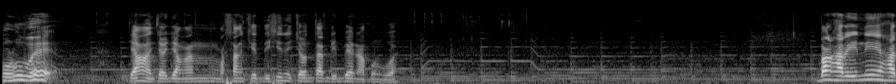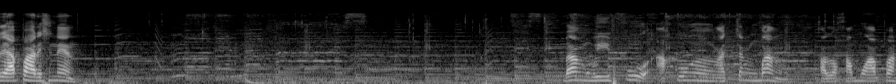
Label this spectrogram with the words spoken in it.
10 W. Jangan, cok, jangan pasang cheat di sini, cok, ntar di ban akun gua. Bang, hari ini hari apa? Hari Senin. Bang, wifu, aku ngaceng, Bang. Kalau kamu apa?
